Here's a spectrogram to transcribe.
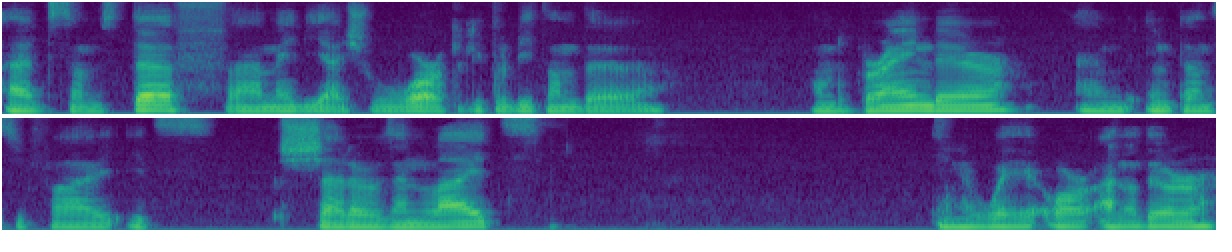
add some stuff. Uh, maybe I should work a little bit on the on the brain there and intensify its shadows and lights in a way or another.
